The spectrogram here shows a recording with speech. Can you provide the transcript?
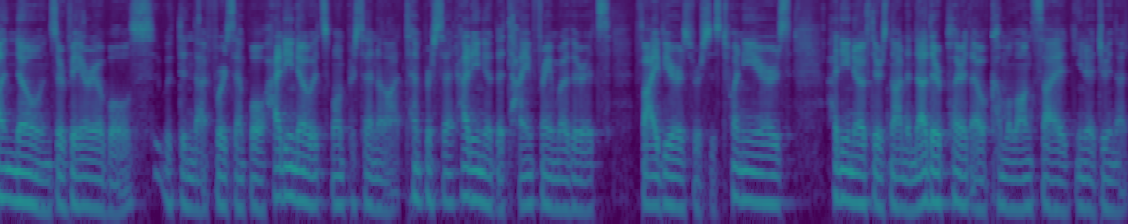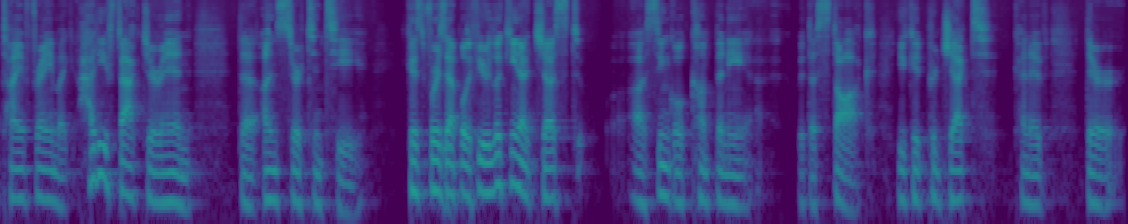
unknowns or variables within that. For example, how do you know it's one percent or not ten percent? How do you know the time frame, whether it's five years versus twenty years? How do you know if there's not another player that will come alongside, you know, during that time frame? Like, how do you factor in the uncertainty? Because, for example, if you're looking at just a single company with a stock, you could project kind of their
